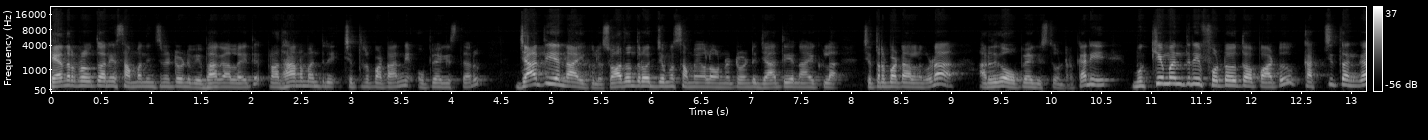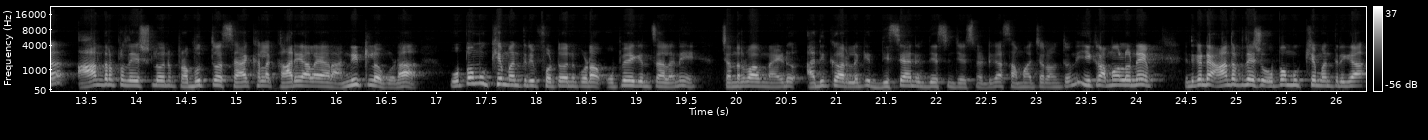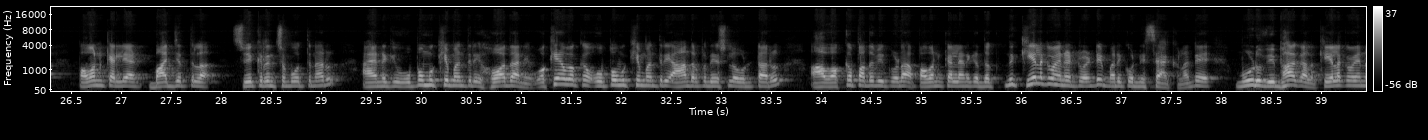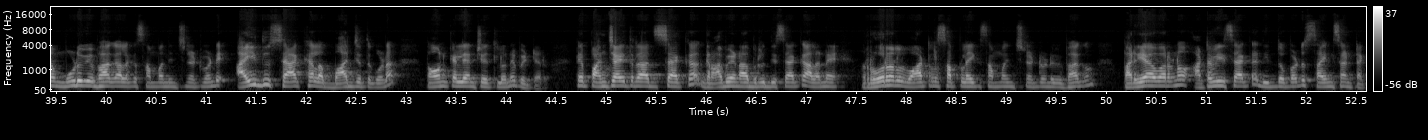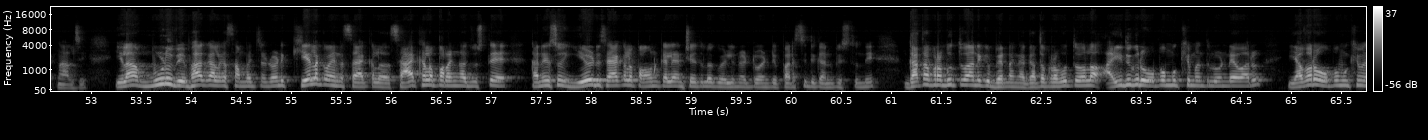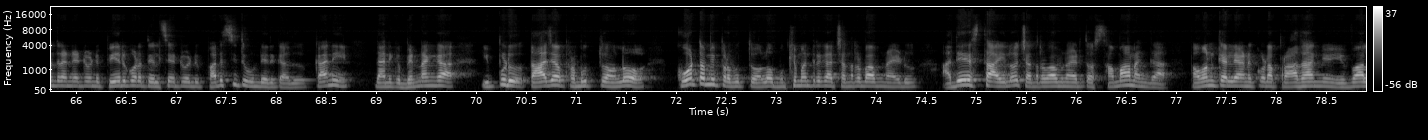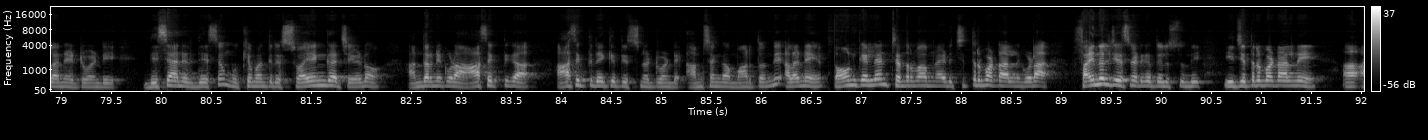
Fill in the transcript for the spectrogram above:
కేంద్ర ప్రభుత్వానికి సంబంధించినటువంటి విభాగాల్లో అయితే ప్రధానమంత్రి చిత్రపటాన్ని ఉపయోగిస్తారు. జాతీయ నాయకులు స్వాతంత్రోద్యమ సమయంలో ఉన్నటువంటి జాతీయ నాయకుల చిత్రపటాలను కూడా అరుదుగా ఉపయోగిస్తూ ఉంటారు. కానీ ముఖ్యమంత్రి ఫోటోతో పాటు ఖచ్చితంగా ఆంధ్రప్రదేశ్లోని ప్రభుత్వ శాఖల కార్యాలయాల అన్నింటిలో కూడా ఉప ముఖ్యమంత్రి ఫోటోని కూడా ఉపయోగించాలని చంద్రబాబు నాయుడు అధికారులకి దిశానిర్దేశం చేసినట్టుగా సమాచారం అవుతుంది ఈ క్రమంలోనే ఎందుకంటే ఆంధ్రప్రదేశ్ ఉప ముఖ్యమంత్రిగా పవన్ కళ్యాణ్ బాధ్యతలు స్వీకరించబోతున్నారు. ఆయనకి ఉప ముఖ్యమంత్రి హోదాని ఒకే ఒక ఉప ముఖ్యమంత్రి ఆంధ్రప్రదేశ్లో ఉంటారు. ఆ ఒక్క పదవి కూడా పవన్ కళ్యాణ్కి దక్కుతుంది. కీలకమైనటువంటి మరికొన్ని శాఖలు. అంటే మూడు విభాగాలు కీలకమైన మూడు విభాగాలకు సంబంధించినటువంటి ఐదు శాఖల బాధ్యత కూడా పవన్ కళ్యాణ్ చేతిలోనే పెట్టారు. అంటే పంచాయతీరాజ్ శాఖ గ్రామీణాభివృద్ధి శాఖ అలానే రూరల్ వాటర్ సప్లైకి సంబంధించినటువంటి విభాగం పర్యావరణం అటవీ శాఖ దీంతోపాటు సైన్స్ అండ్ టెక్నాలజీ. ఇలా మూడు విభాగాలకు సంబంధించినటువంటి కీలకమైన శాఖలు శాఖల పరంగా చూస్తే కనీసం ఏడు శాఖలు పవన్ కళ్యాణ్ చేతిలోకి వెళ్ళినటువంటి పరిస్థితి కనిపిస్తుంది. గత ప్రభుత్వానికి భిన్నంగా గత ప్రభుత్వంలో ఐదుగురు ఉప ముఖ్యమంత్రులు ఉండేవారు. ఎవరు ఉప ముఖ్యమంత్రి అనేటువంటి పేరు కూడా తెలిసేటువంటి పరిస్థితి ఉండేది కాదు. కానీ దానికి భిన్నంగా ఇప్పుడు తాజా ప్రభుత్వంలో కూటమి ప్రభుత్వంలో ముఖ్యమంత్రిగా చంద్రబాబు నాయుడు అదే స్థాయిలో చంద్రబాబు నాయుడుతో సమానంగా పవన్ కళ్యాణ్ కూడా ప్రాధాన్యం ఇవ్వాలనేటువంటి దిశానిర్దేశం ముఖ్యమంత్రి స్వయంగా చేయడం అందరినీ కూడా ఆసక్తిగా ఆసక్తి రేకెత్తిస్తున్నటువంటి అంశంగా మారుతుంది. అలానే పవన్ కళ్యాణ్ చంద్రబాబు నాయుడు చిత్రపటాలను కూడా ఫైనల్ చేసినట్టుగా తెలుస్తుంది. ఈ చిత్రపటాలని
